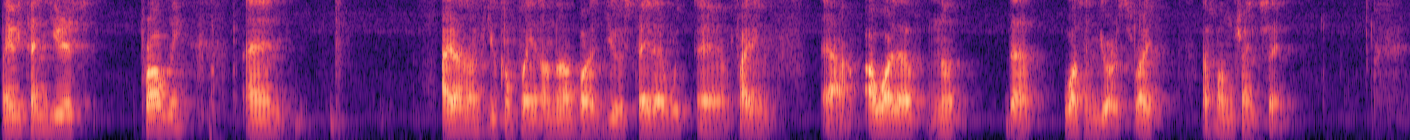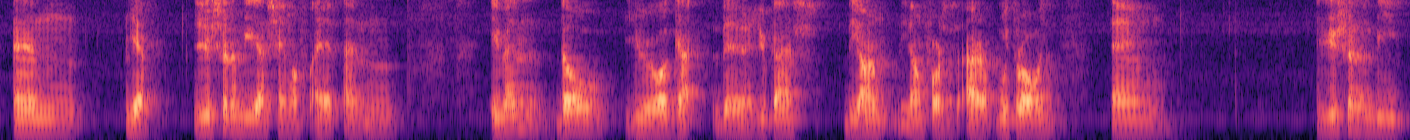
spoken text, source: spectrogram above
maybe ten years, probably, and I don't know if you complain or not, but you stayed there with uh, fighting uh, a war that not that wasn't yours, right? That's what I'm trying to say. And yeah, you shouldn't be ashamed of it. And even though you got the you guys the arm the armed forces are withdrawing, and you shouldn't be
